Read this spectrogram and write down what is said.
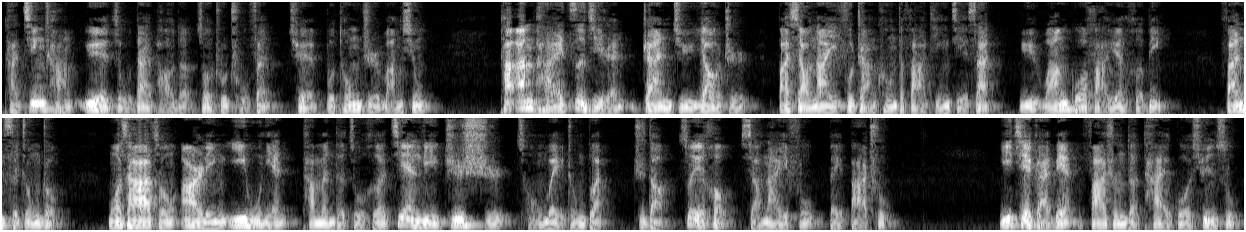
他经常越俎代庖地做出处分，却不通知王兄。他安排自己人占据要职，把小纳伊夫掌控的法庭解散，与王国法院合并。凡此种种。摩擦从2015年他们的组合建立之时从未中断，直到最后小纳伊夫被罢黜。一切改变发生的太过迅速，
